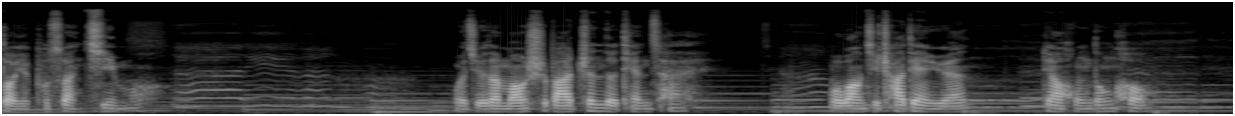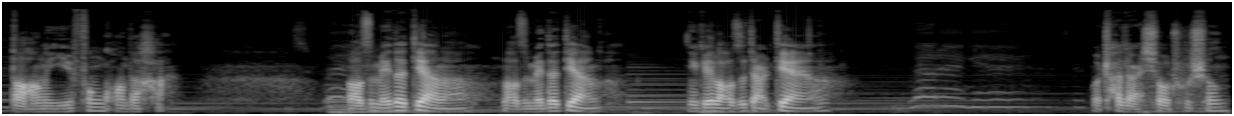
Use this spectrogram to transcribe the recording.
倒也不算寂寞。我觉得毛十八真的天才，我忘记插电源，亮红灯后，导航仪疯狂的喊。老子没得电了，老子没得电了，你给老子点电啊！我差点笑出声，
